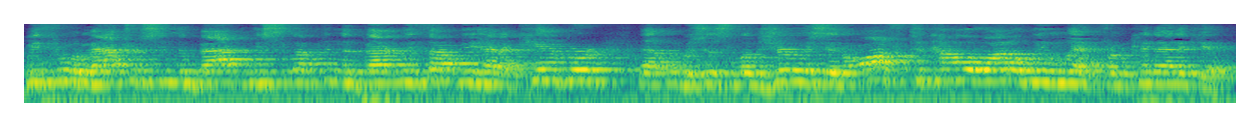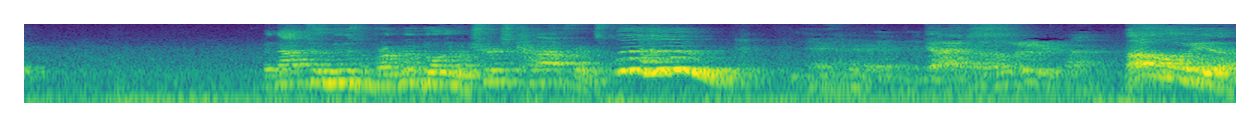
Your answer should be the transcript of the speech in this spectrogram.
We threw a mattress in the back. We slept in the back. We thought we had a camper that was just luxurious. And off to Colorado we went from Connecticut. But not to amusement park. We were going to a church conference. Woohoo! Yes! Hallelujah!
